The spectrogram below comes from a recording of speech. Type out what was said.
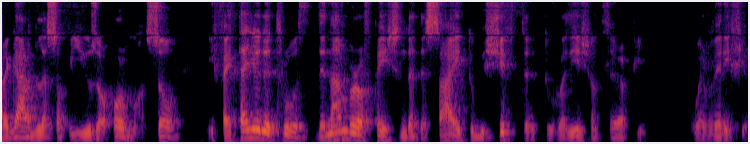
regardless of use of hormones so if i tell you the truth the number of patients that decide to be shifted to radiation therapy were very few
